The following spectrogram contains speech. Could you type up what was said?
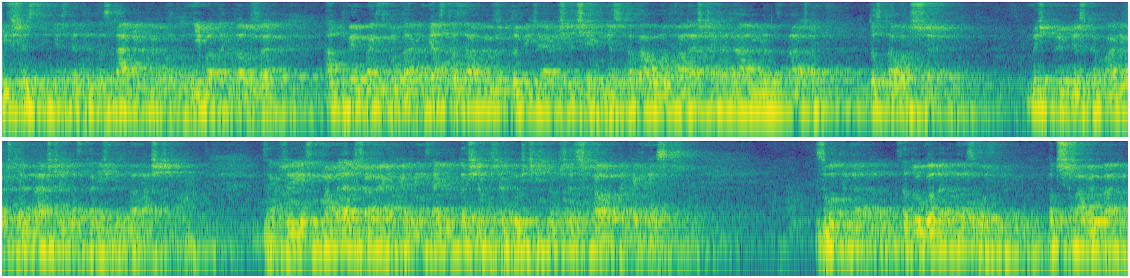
Nie wszyscy niestety dostali? To nie ma tak dobrze. Ale powiem Państwu tak, miasto Zambrów, dowiedziałem się dzisiaj, wnioskowało o 12 medali i odznaczeń, dostało 3. Myśmy wnioskowali o 14, dostaliśmy 12. Także jest, mamy lepszą rękę, więc jakby ktoś chciał przepuścić, to przez szkołę takie wnioski. Złoty medal za długoletnią służbę otrzymały Panie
